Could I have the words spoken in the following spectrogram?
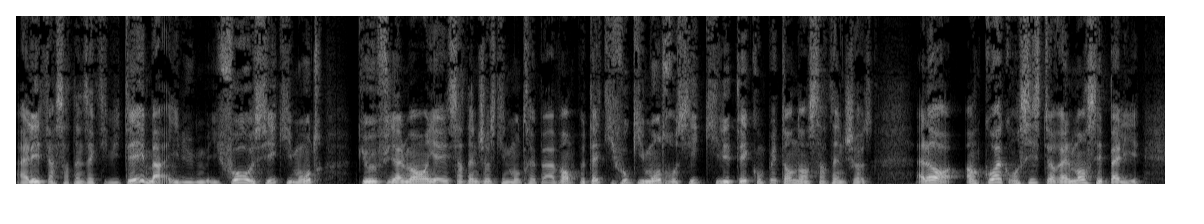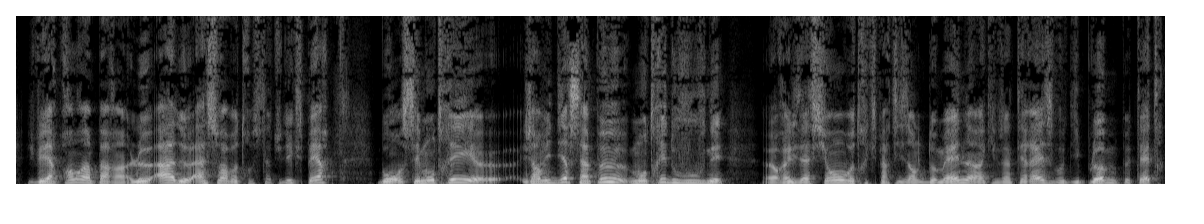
aller faire certaines activités, bah, il, il faut aussi qu'il montre que finalement il y avait certaines choses qu'il ne montrait pas avant, peut-être qu'il faut qu'il montre aussi qu'il était compétent dans certaines choses. Alors, en quoi consistent réellement ces paliers? Je vais les reprendre un par un. Le A de asseoir votre statut d'expert, bon, c'est montrer, euh, j'ai envie de dire, c'est un peu montrer d'où vous venez. Euh, réalisation, votre expertise dans le domaine hein, qui vous intéresse, vos diplômes peut-être,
